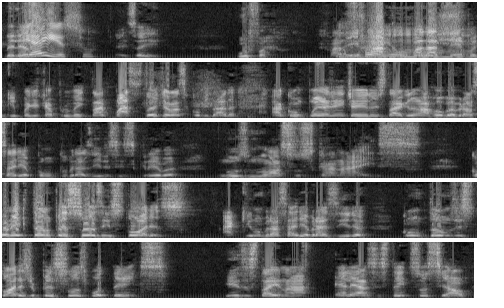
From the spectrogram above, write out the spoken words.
Beleza? E é isso. É isso aí. Ufa! Falei Foi. rápido para dar tempo aqui para a gente aproveitar bastante a nossa convidada. Acompanhe a gente aí no Instagram, arroba e se inscreva nos nossos canais. Conectando pessoas e histórias. Aqui no Braçaria Brasília, contamos histórias de pessoas potentes. Isis Tainá, ela é assistente social,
